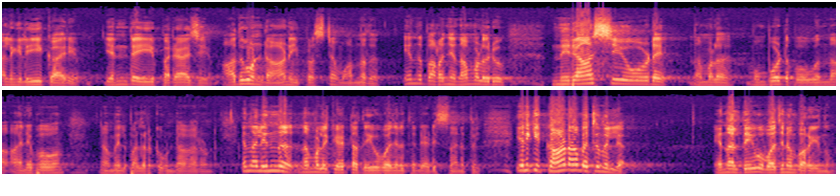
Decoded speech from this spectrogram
അല്ലെങ്കിൽ ഈ കാര്യം എന്റെ ഈ പരാജയം അതുകൊണ്ടാണ് ഈ പ്രശ്നം വന്നത് എന്ന് പറഞ്ഞ് നമ്മളൊരു നിരാശയോടെ നമ്മൾ മുമ്പോട്ട് പോകുന്ന അനുഭവം നമ്മിൽ പലർക്കും ഉണ്ടാകാറുണ്ട്. എന്നാൽ ഇന്ന് നമ്മൾ കേട്ട ദൈവവചനത്തിന്റെ അടിസ്ഥാനത്തിൽ എനിക്ക് കാണാൻ പറ്റുന്നില്ല. എന്നാൽ ദൈവവചനം പറയുന്നു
